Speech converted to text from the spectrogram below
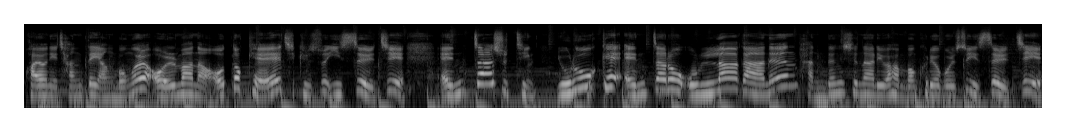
과연 이 장대 양봉을 얼마나 어떻게 지킬 수 있을지 N자 슈팅 요렇게 N자로 올라가는 반등 시나리오 한번 그려볼 수 있을지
